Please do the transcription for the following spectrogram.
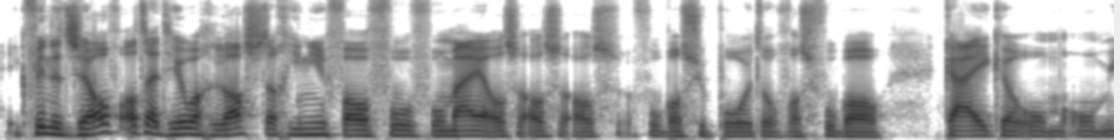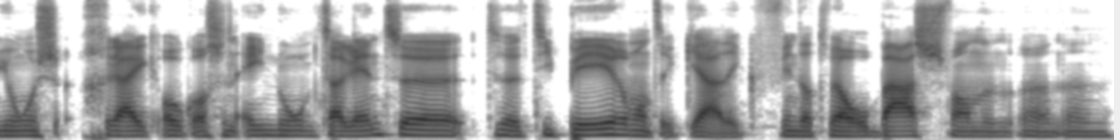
ik vind het zelf altijd heel erg lastig. In ieder geval voor, voor mij als, als, als voetbalsupporter of als voetbalkijker. Om, om jongens gelijk ook als een enorm talent eh, te typeren. Want ik, ja, ik vind dat wel op basis van een... een, een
